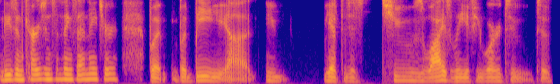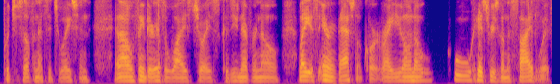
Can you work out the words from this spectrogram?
these incursions and things that nature, but but b uh you you have to just choose wisely if you were to to put yourself in that situation. And I don't think there is a wise choice because you never know. Like it's international court, right? You don't know who history is going to side with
